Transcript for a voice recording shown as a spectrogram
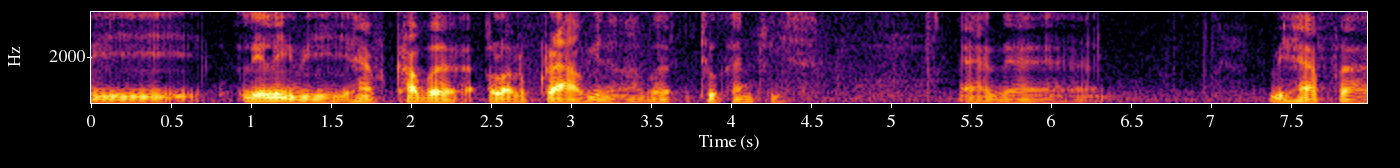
we really we have covered a lot of ground, you know, our two countries, and uh, we have uh,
